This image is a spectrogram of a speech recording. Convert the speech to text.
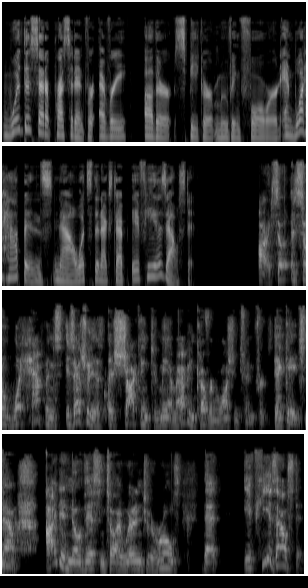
would this set a precedent for every other speaker moving forward? And what happens now? What's the next step if he is ousted? All right. So, so what happens is actually as, shocking to me. I mean, I've been covering Washington for decades now. I didn't know this until I went into the rules that if he is ousted,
